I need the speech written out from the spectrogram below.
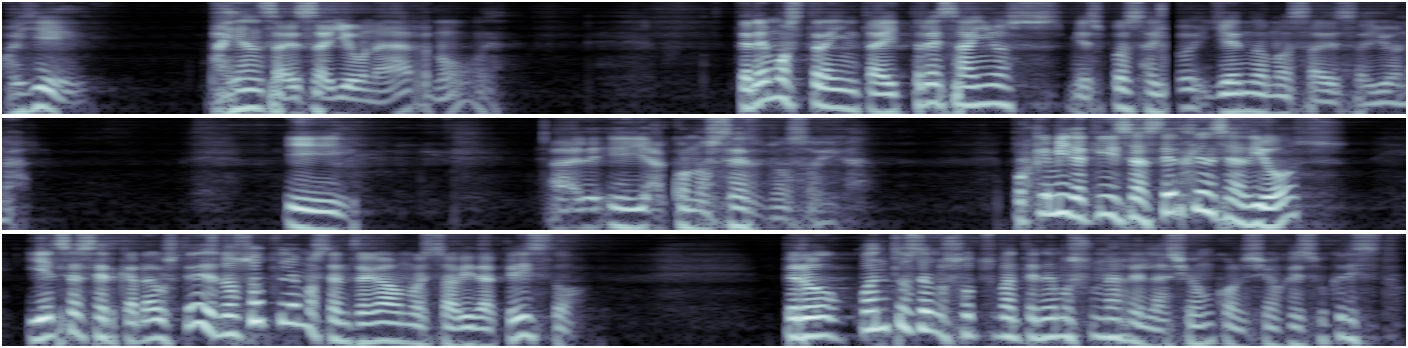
oye, váyanse a desayunar, ¿no? Tenemos 33 años, mi esposa y yo, yéndonos a desayunar. Y, a conocernos, oiga. Porque mira, aquí dice, acérquense a Dios y Él se acercará a ustedes. Nosotros le hemos entregado nuestra vida a Cristo. Pero ¿cuántos de nosotros mantenemos una relación con el Señor Jesucristo?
